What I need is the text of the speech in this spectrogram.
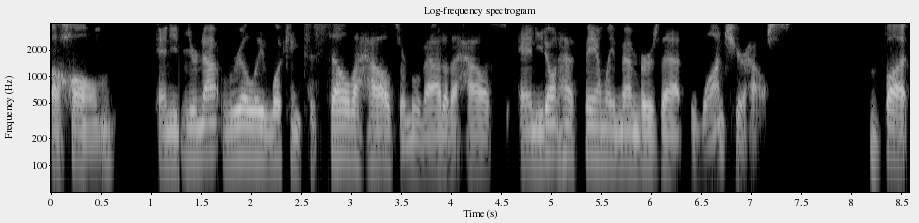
a home and you're not really looking to sell the house or move out of the house and you don't have family members that want your house. But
